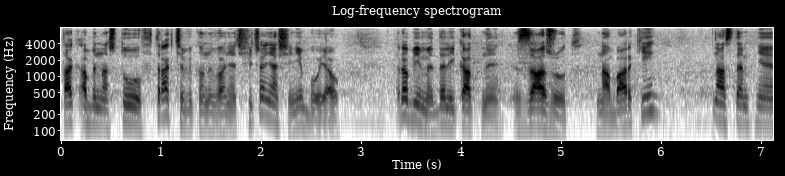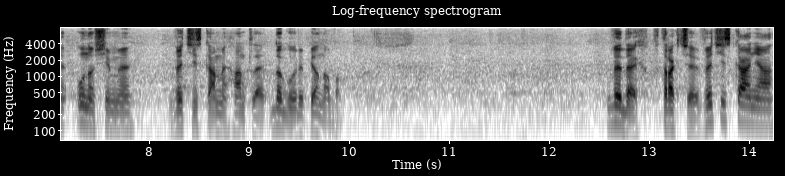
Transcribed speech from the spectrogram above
tak aby nasz tułów w trakcie wykonywania ćwiczenia się nie bujał. Robimy delikatny zarzut na barki, następnie unosimy, wyciskamy hantle do góry pionowo. Wydech w trakcie wyciskania,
